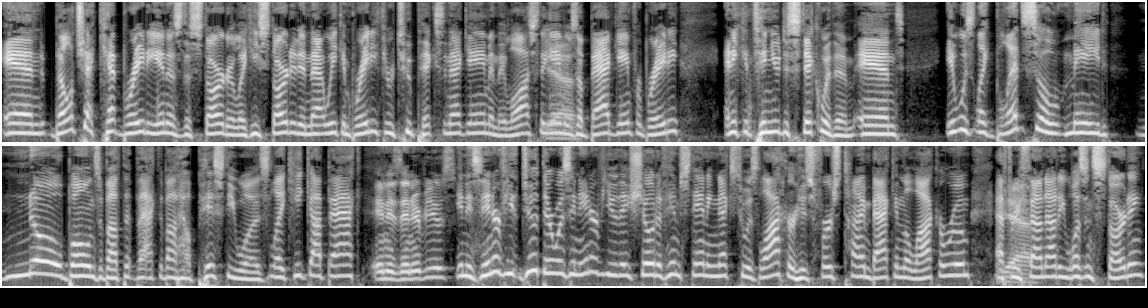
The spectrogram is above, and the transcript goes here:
And Belichick kept Brady in as the starter. Like he started in that week, and Brady threw two picks in that game, and they lost the game. It was a bad game for Brady, and he continued to stick with him. And it was like Bledsoe made no bones about the fact about how pissed he was. Like he got back In his interviews, in his interview, dude, there was an interview they showed of him standing next to his locker, his first time back in the locker room after he found out he wasn't starting.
